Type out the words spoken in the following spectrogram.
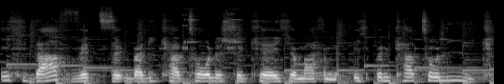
ich darf Witze über die katholische Kirche machen. Ich bin Katholik.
